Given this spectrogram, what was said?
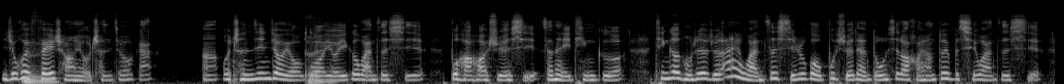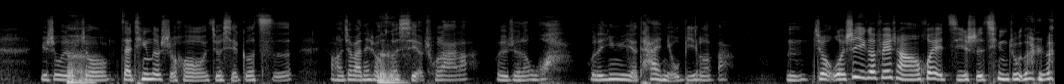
你就会非常有成就感。嗯，我曾经就有过有一个晚自习不好好学习，在那里听歌，听歌同时就觉得，哎，晚自习如果我不学点东西了，好像对不起晚自习。于是我就就在听的时候就写歌词，然后就把那首歌写出来了。我就觉得哇，我的英语也太牛逼了吧！嗯，就我是一个非常会及时庆祝的人。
